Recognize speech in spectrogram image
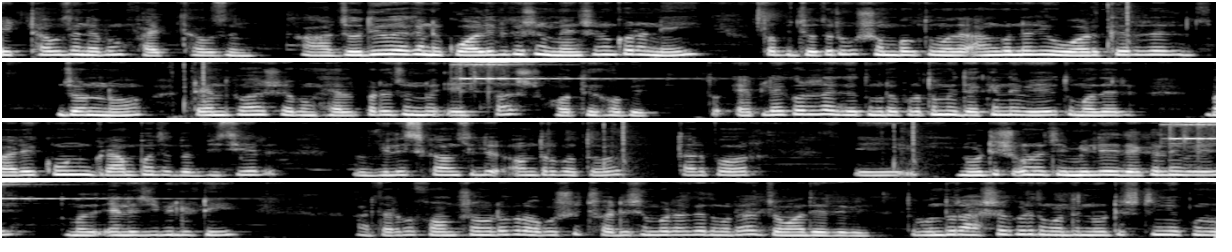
এইট থাউজেন্ড এবং ফাইভ থাউজেন্ড আর যদিও এখানে কোয়ালিফিকেশন মেনশন করা নেই, তবে যতটুকু সম্ভব তোমাদের আঙ্গনারি ওয়ার্কারের জন্য টেন্থ পাস এবং হেল্পারের জন্য এইট পাস হতে হবে। তো অ্যাপ্লাই করার আগে তোমরা প্রথমে দেখে নেবে তোমাদের বাড়ি কোন গ্রাম পঞ্চায়েত বা ভিসিএর ভিলেজ কাউন্সিলের অন্তর্গত। তারপর এই নোটিশ অনুযায়ী মিলিয়ে দেখে নেবে তোমাদের এলিজিবিলিটি আর তারপর ফর্ম সংগ্রহ করে অবশ্যই ছয় ডিসেম্বর আগে তোমরা জমা দিয়ে দেবে। তো বন্ধুরা, আশা করি তোমাদের নোটিশটি নিয়ে কোনো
